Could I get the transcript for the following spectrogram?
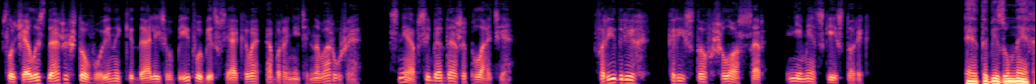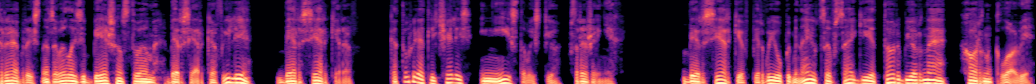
Случалось даже, что воины кидались в битву без всякого оборонительного оружия, сняв себя даже платье. Фридрих Кристоф Шлоссер, немецкий историк. Эта безумная храбрость называлась бешенством берсерков или берсеркеров, которые отличались неистовостью в сражениях. Берсерки впервые упоминаются в саге Торбьерна Хорнклови,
